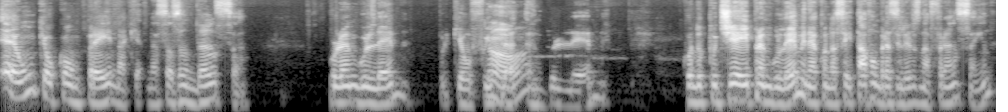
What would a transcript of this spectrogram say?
é um que eu comprei naque- nessas andanças por Angoulême, porque eu fui para Oh. Angoulême, quando podia ir para Angoulême, né, quando aceitavam brasileiros na França ainda.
